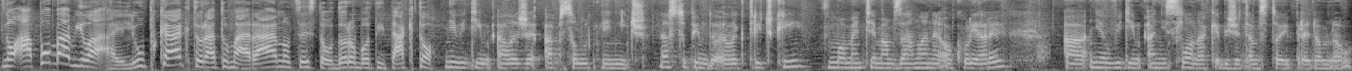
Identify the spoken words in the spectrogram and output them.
No a pobavila aj Ľubka, ktorá to má ráno cestou do roboty takto. Nevidím ale, že absolútne nič. Nastúpim do električky, v momente mám zahmlené okuliare a neuvidím ani slona, kebyže tam stojí predo mnou.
